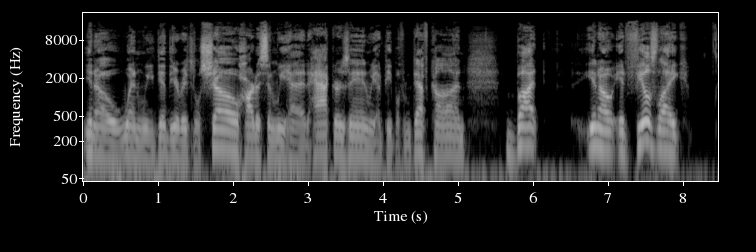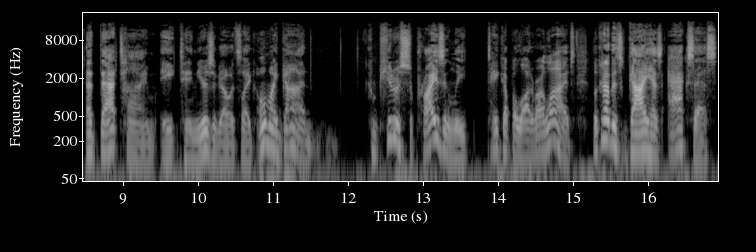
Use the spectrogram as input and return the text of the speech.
You know, when we did the original show, Hardison, we had hackers in, we had people from DEF CON. But, you know, it feels like at that time, eight, ten years ago, it's like, oh my God, computers surprisingly take up a lot of our lives. Look at how this guy has access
